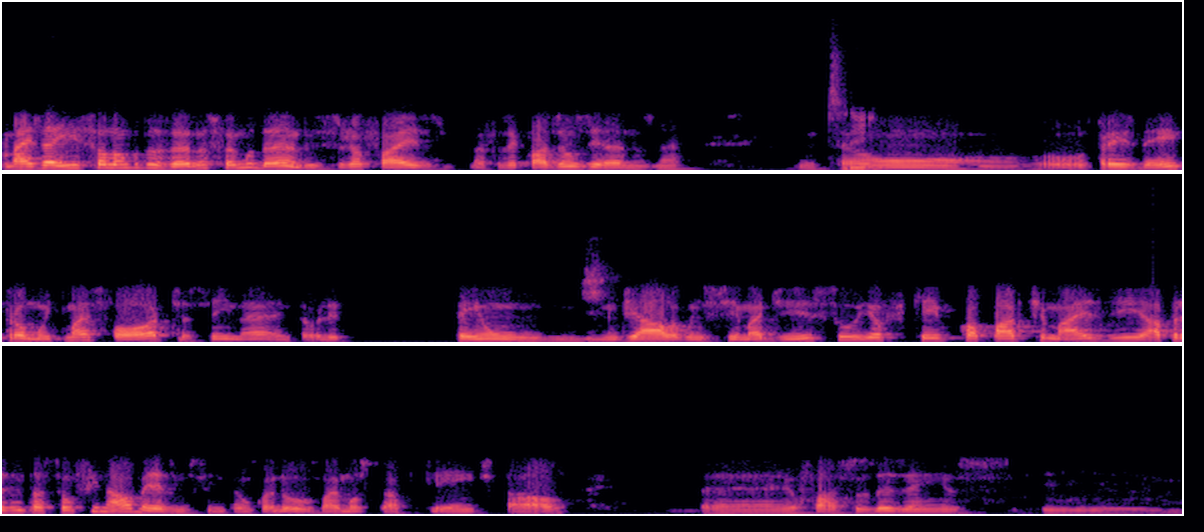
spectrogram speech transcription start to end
Mas aí isso ao longo dos anos foi mudando. Isso já faz, vai fazer quase 11 anos, né? Então, Sim. o 3D entrou muito mais forte, assim, né? Então, ele tem um, um, diálogo em cima disso e eu fiquei com a parte mais de apresentação final mesmo, assim. Então, quando vai mostrar para o cliente e tal, é, eu faço os desenhos e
